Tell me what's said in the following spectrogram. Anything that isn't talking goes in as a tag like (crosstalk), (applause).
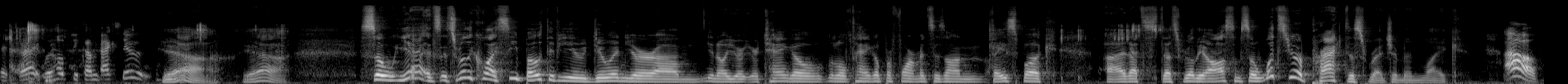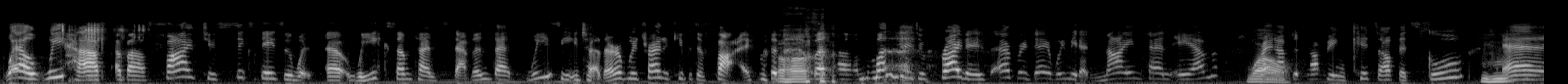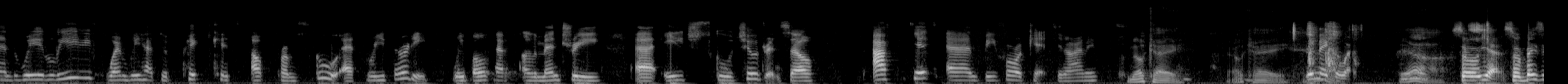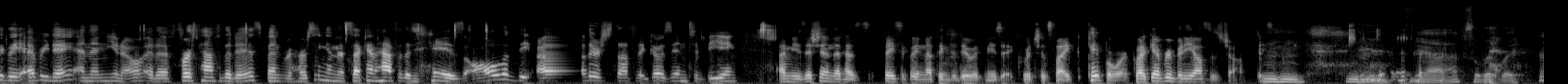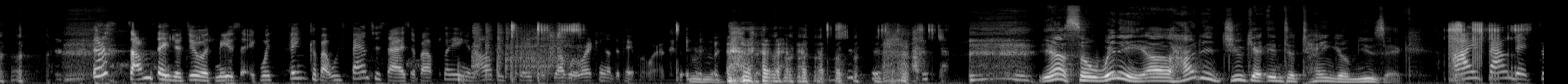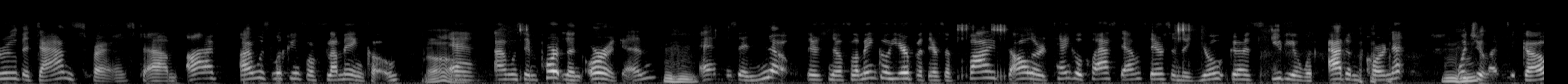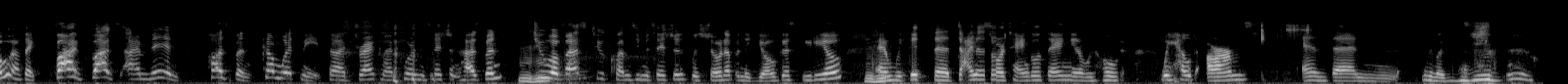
That's right. We hope to come back soon. Yeah, yeah. So yeah, it's it's really cool. I see both of you doing your um, you know your your tango little tango performances on Facebook. Uh, that's that's really awesome. So what's your practice regimen like? Oh well, we have about five to six days a week, sometimes seven, that we see each other. We try to keep it to 5 (laughs) uh-huh. but uh, Monday to Fridays, every day we meet at 9, 10 a.m. Wow. right after dropping kids off at school, mm-hmm. and we leave when we had to pick kids up from school at 3:30. We both have elementary uh, age school children, so after kids and before kids, you know what I mean? Okay, okay. We make it work. Yeah. So yeah, so basically every day, and then you know the first half of the day is spent rehearsing, and the second (laughs) half of the day is all of the other stuff that goes into being a musician that has basically nothing to do with music, which is like paperwork, like everybody else's job. Basically. Mm-hmm. (laughs) Mm-hmm. yeah, absolutely. (laughs) There's something to do with music. We think about, we fantasize about playing in all these places while we're working on the paperwork. mm-hmm. (laughs) yeah. So, Winnie, uh, how did you get into tango music? I found it through the dance first. Um, I I was looking for flamenco, oh. and I was in Portland, Oregon, mm-hmm. and they said no, there's no flamenco here, but there's a five dollar tango class downstairs in the yoga studio with Adam Cornett. Mm-hmm. Would you like to go? I was like, five bucks, I'm in. Husband, come with me. So I dragged my poor musician husband. Mm-hmm. Two of us, two clumsy musicians, we showed up in the yoga studio mm-hmm. and we did the dinosaur tango thing. You know, we hold, we held arms, and then we were like,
